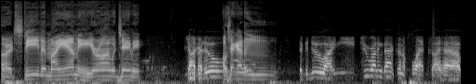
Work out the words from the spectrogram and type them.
All right, Steve in Miami, you're on with Jamie. Shakadoo. Oh, Shakadoo. Shakadoo. I need two running backs and a flex. I have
